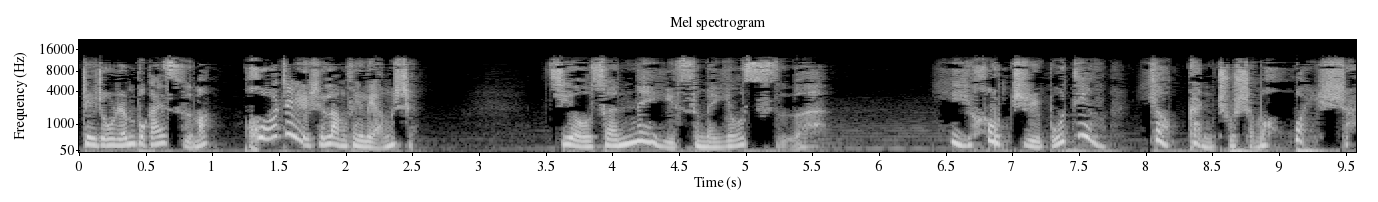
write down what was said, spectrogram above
这种人不该死吗？活着也是浪费粮食。就算那一次没有死，以后指不定要干出什么坏事儿。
